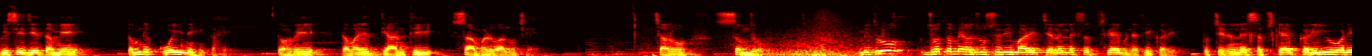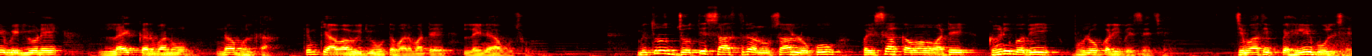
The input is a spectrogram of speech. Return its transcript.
વિશે જે તમે તમને કોઈ નહીં કહે, તો હવે તમારે ધ્યાનથી સાંભળવાનું છે. ચાલો, સમજો. મિત્રો, જો તમે હજુ સુધી મારી ચેનલને સબસ્ક્રાઈબ નથી કરી, તો ચેનલને સબસ્ક્રાઈબ કરી લો અને વિડીયોને લાઈક કરવાનું ન ભૂલતા. કેમ કે આવા વીડિયો હું તમારા માટે લઈને આવું છું. મિત્રો, જ્યોતિષશાસ્ત્ર અનુસાર લોકો પૈસા કમાવા માટે ઘણી બધી ભૂલો કરી બેસે છે. જેમાંથી પહેલી ભૂલ છે,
